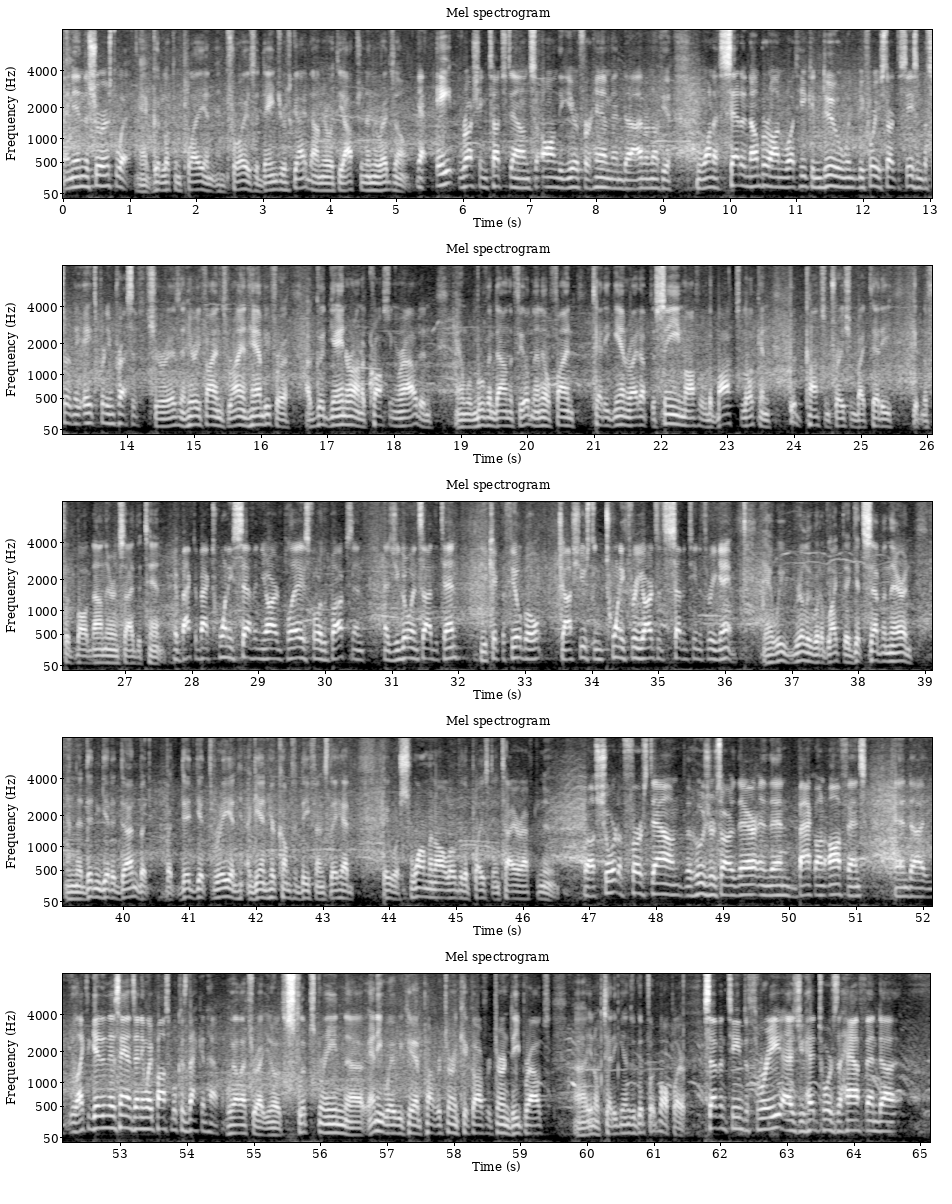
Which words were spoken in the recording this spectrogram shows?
and in the surest way. Yeah, good-looking play, and, and, Troy is a dangerous guy down there with the option in the red zone. Yeah, eight rushing touchdowns on the year for him, and uh, I don't know if you want to set a number on what he can do when, before you start the season, but certainly eight's pretty impressive. Sure is, and here he finds Ryan Hamby for a, a good gainer on a crossing route, and, and we're moving down the field, and then he'll find Teddy Ginn right up the seam off of the box look, and good concentration by Teddy getting the football down there inside the 10. Back-to-back 27-yard plays for the Bucks, and as you go inside the 10, you kick the field goal. Josh Huston, 23 yards. It's a 17-3 game. Yeah, we really would have liked to get seven there, and and didn't get it done, but but did get three. And again, here comes the defense. They had they were swarming all over the place the entire afternoon. Well, short of first down, the Hoosiers are there and then back on offense. And uh, you like to get it in his hands any way possible because that can happen. Well, that's right. You know, slip screen, uh, any way we can, punt return, kickoff return, deep routes. Uh, you know, Teddy Ginn's a good football player. 17 to 3 as you head towards the half. And uh,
